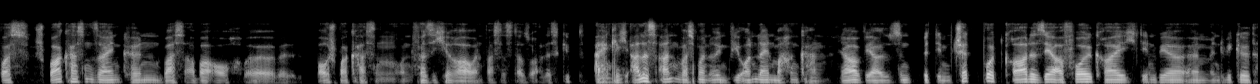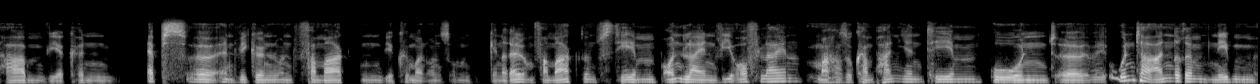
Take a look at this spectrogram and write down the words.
was Sparkassen sein können, was aber auch äh, Bausparkassen und Versicherer und was es da so alles gibt. Eigentlich alles an, was man irgendwie online machen kann. Ja, wir sind mit dem Chatbot gerade sehr erfolgreich, den wir ähm, entwickelt haben. Wir können Apps äh, entwickeln und vermarkten. Wir kümmern uns um generell um Vermarktungsthemen, online wie offline, machen so Kampagnenthemen und äh, unter anderem neben äh,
